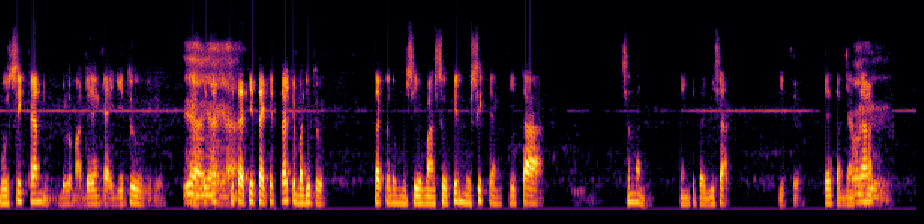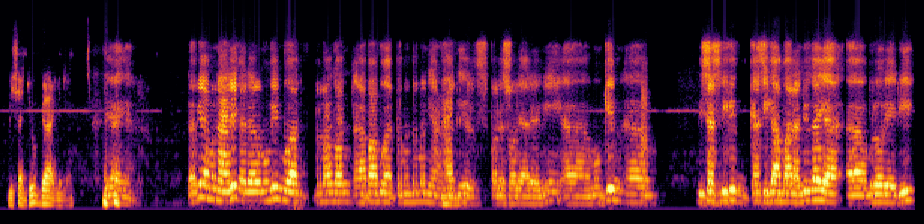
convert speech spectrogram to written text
musik kan belum ada yang kayak gitu. gitu. iya Nah, iya kita, iya kita kita kita cuma itu. Kita kudu mesti masukin musik yang kita senang, yang kita bisa, gitu. Ya ternyata Oke. bisa juga gitu. Iya, iya. Tapi yang menarik adalah mungkin buat penonton apa buat teman-teman yang hadir pada sore hari ini eh, mungkin eh, bisa sedikit kasih gambaran juga ya eh, Bro Dedi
